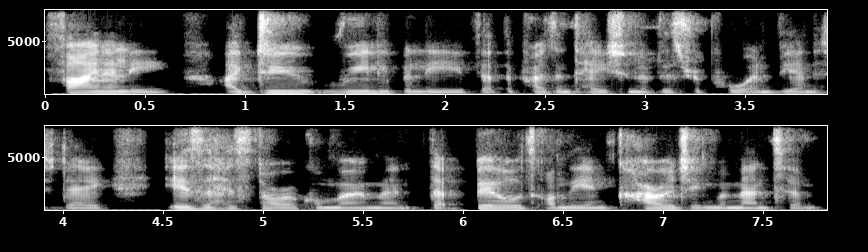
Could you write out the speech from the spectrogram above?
Finally, I do really believe that the presentation of this report in Vienna today is a historical moment that builds on the encouraging momentum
